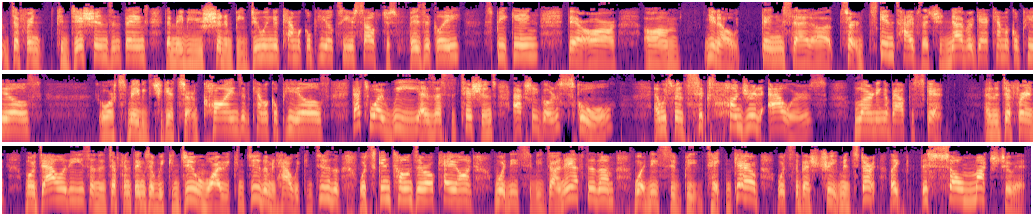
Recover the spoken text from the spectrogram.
different conditions and things that maybe you shouldn't be doing a chemical peel to yourself, just physically speaking. There are, um, you know, things that uh, certain skin types that should never get chemical peels or maybe should get certain kinds of chemical peels. That's why we as estheticians actually go to school and we spend 600 hours learning about the skin and the different modalities and the different things that we can do and why we can do them and how we can do them, what skin tones are okay on, what needs to be done after them, what needs to be taken care of, what's the best treatment start. Like, there's so much to it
